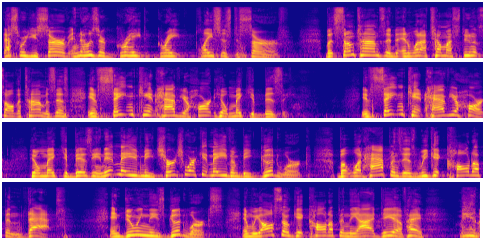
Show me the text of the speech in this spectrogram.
that's where you serve, and those are great, great places to serve. But sometimes, and, and what I tell my students all the time is this if Satan can't have your heart, he'll make you busy. If Satan can't have your heart, he'll make you busy. And it may even be church work, it may even be good work. But what happens is we get caught up in that and doing these good works. And we also get caught up in the idea of, hey, man,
